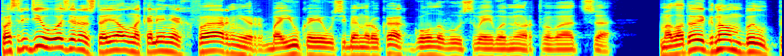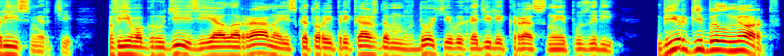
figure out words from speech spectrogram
Посреди озера стоял на коленях фарнер, баюкая у себя на руках голову своего мертвого отца. Молодой гном был при смерти. В его груди зияла рана, из которой при каждом вдохе выходили красные пузыри. Бирги был мертв,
